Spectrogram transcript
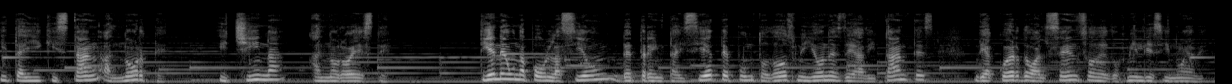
y Tayikistán al norte y China al noroeste. Tiene una población de 37.2 millones de habitantes de acuerdo al censo de 2019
